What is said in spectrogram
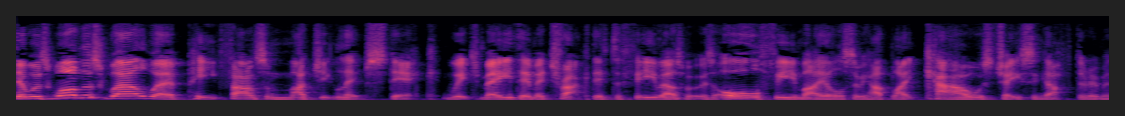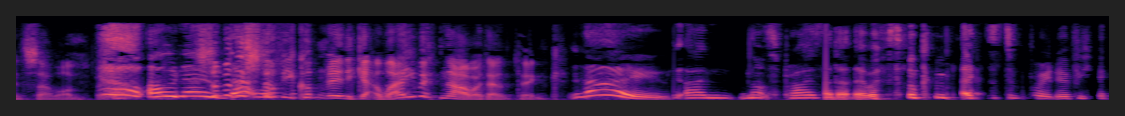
There was one as well where Pete found some magic lipstick which made him attractive to females, but it was all female, so he had like cows chasing after him and so on. oh no, Some of that the was- stuff you couldn't really get away with now, I don't think. No, I'm not surprised that there were some complaints to point of view.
